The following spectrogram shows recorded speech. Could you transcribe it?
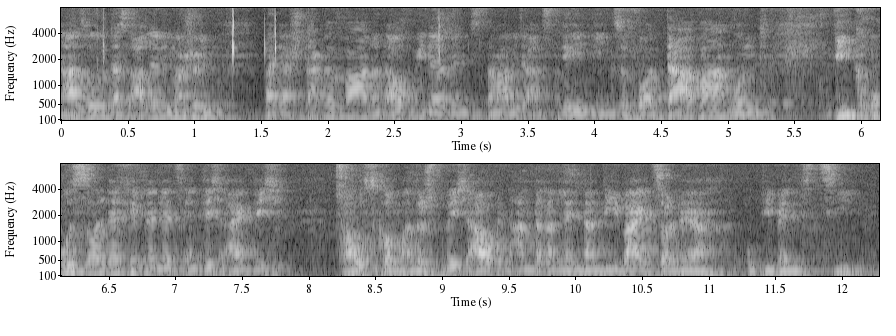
Also, dass alle immer schön bei der Stange waren und auch wieder, wenn es dann mal wieder ans Drehen ging, sofort da waren. Und wie groß soll der Film denn letztendlich eigentlich rauskommen? Also sprich auch in anderen Ländern, wie weit soll der um die Welt ziehen?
